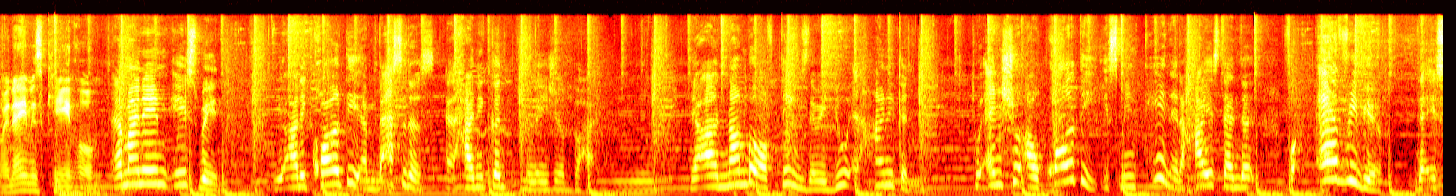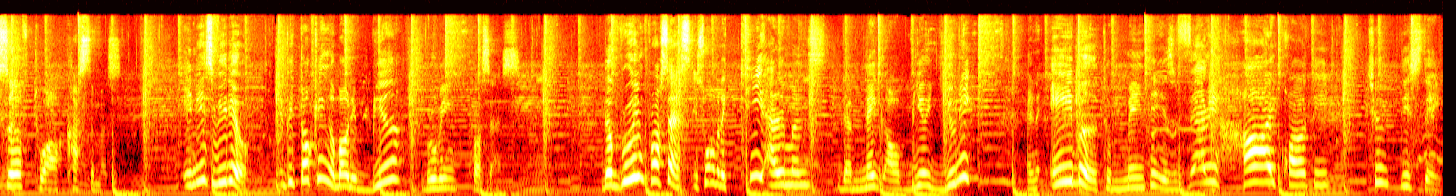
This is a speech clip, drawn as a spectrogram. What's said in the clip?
my name is Keen Hum. And my name is Wayne. We are the quality ambassadors at Heineken Malaysia Berhad. There are a number of things that we do at Heineken to ensure our quality is maintained at a higher standard for every beer that is served to our customers. In this video, we'll be talking about the beer brewing process. The brewing process is one of the key elements that make our beer unique and able to maintain its very high quality to this day.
